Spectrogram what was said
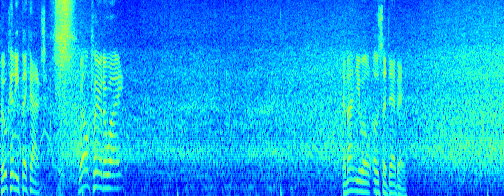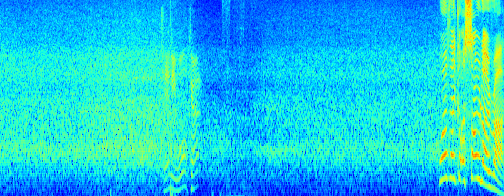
Who can he pick out? Well cleared away. Emmanuel Osadebe. Jamie Walker. Why have they got a solo run?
